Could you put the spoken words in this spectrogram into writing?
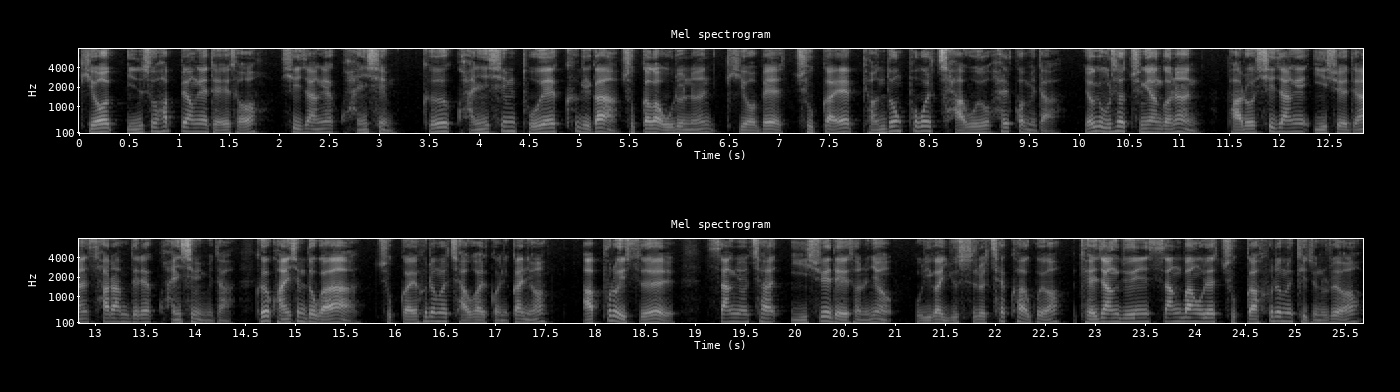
기업 인수 합병에 대해서 시장의 관심, 그 관심도의 크기가 주가가 오르는 기업의 주가의 변동폭을 좌우할 겁니다. 여기 우리서 중요한 거는 바로 시장의 이슈에 대한 사람들의 관심입니다. 그 관심도가 주가의 흐름을 좌우할 거니까요. 앞으로 있을 쌍용차 이슈에 대해서는요. 우리가 뉴스를 체크하고요. 대장주인 쌍방울의 주가 흐름을 기준으로요.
